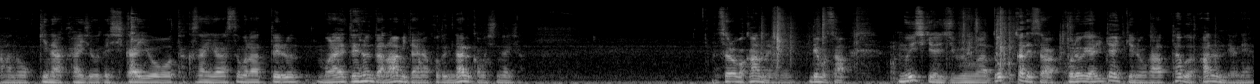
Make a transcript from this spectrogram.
あの、大きな会場で司会をたくさんやらせてもらってる、もらえてるんだな、みたいなことになるかもしれないじゃん。それはわかんないよね。でもさ、無意識の自分はどっかでさ、これをやりたいっていうのが多分あるんだよね。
